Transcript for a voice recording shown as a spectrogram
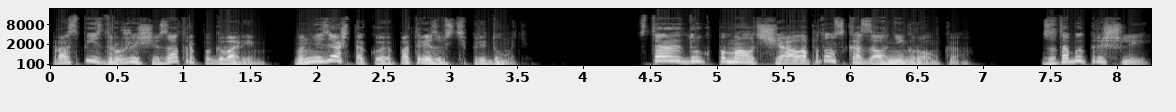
«Проспись, дружище, завтра поговорим. Но нельзя ж такое по трезвости придумать». Старый друг помолчал, а потом сказал негромко. «За тобой пришли.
